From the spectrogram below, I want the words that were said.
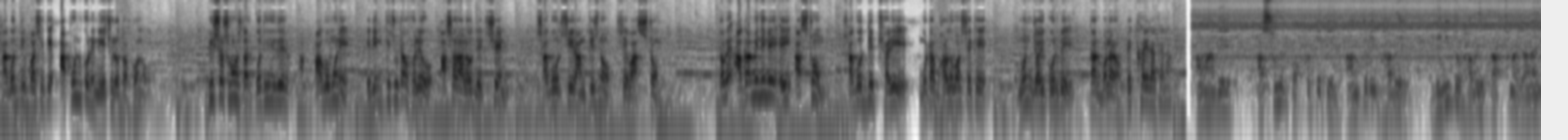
সাগরদ্বীপবাসীকে আপন করে নিয়েছিল তখনও। বিশ্ব সংস্থার প্রতিনিধিদের আগমনে এদিন কিছুটা হলেও আশার আলো দেখছেন সাগর শ্রী রামকৃষ্ণ সেবাশ্রম। তবে আগামী দিনে এই আশ্রম সাগরদ্বীপ ছাড়িয়ে গোটা ভারতবর্ষকে মন জয় করবে, তার বলার অপেক্ষাই রাখে না। আমাদের আশ্রমের পক্ষ থেকে আন্তরিকভাবে, বিনীতভাবে প্রার্থনা জানাই,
